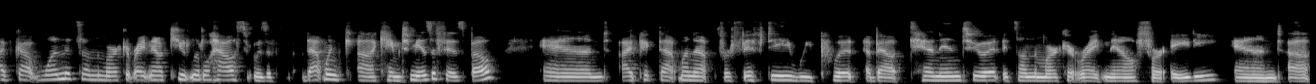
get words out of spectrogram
I've got one that's on the market right now, cute little house. It was a that one uh, came to me as a FSBO, and I picked that one up for 50. We put about 10 into it. It's on the market right now for 80, and uh,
